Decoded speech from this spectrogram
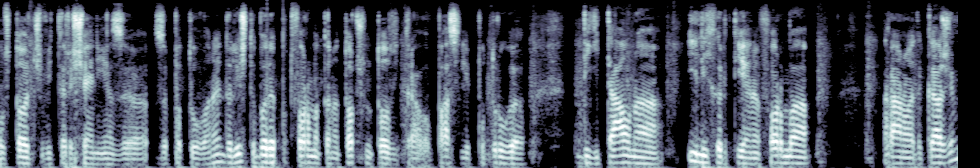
устойчивите решения за, за пътуване. Дали ще бъде под формата на точно този Travel Pass или по друга дигитална или хартиена форма, рано е да кажем.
